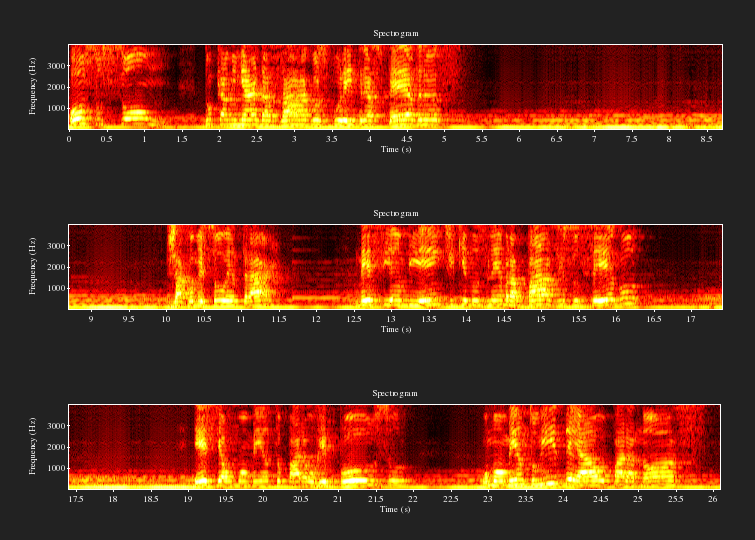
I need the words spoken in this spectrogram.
Ouça o som do caminhar das águas por entre as pedras já começou a entrar nesse ambiente que nos lembra paz e sossego. Esse é o momento para o repouso, o momento ideal para nós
